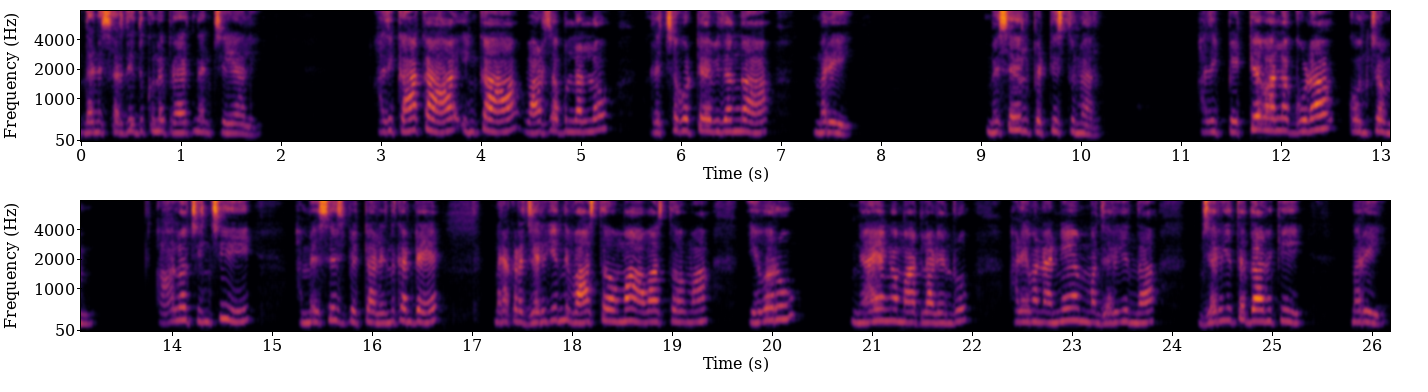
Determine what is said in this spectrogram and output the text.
దాన్ని సరిదిద్దుకునే ప్రయత్నం చేయాలి. అది కాక ఇంకా వాట్సాప్లలో రెచ్చగొట్టే విధంగా మరి మెసేజ్లు పెట్టిస్తున్నారు. అది పెట్టే వాళ్ళకు కూడా కొంచెం ఆలోచించి ఆ మెసేజ్ పెట్టాలి. ఎందుకంటే మరి అక్కడ జరిగింది వాస్తవమా అవాస్తవమా? ఎవరు న్యాయంగా మాట్లాడినరు? ఏమైనా అన్యాయం జరిగిందా? జరిగితే దానికి మరి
